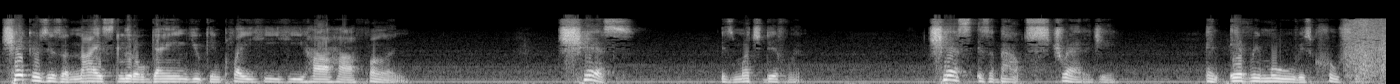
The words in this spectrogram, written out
Checkers is a nice little game you can play hee hee ha ha fun. Chess is much different. Chess is about strategy, and every move is crucial.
